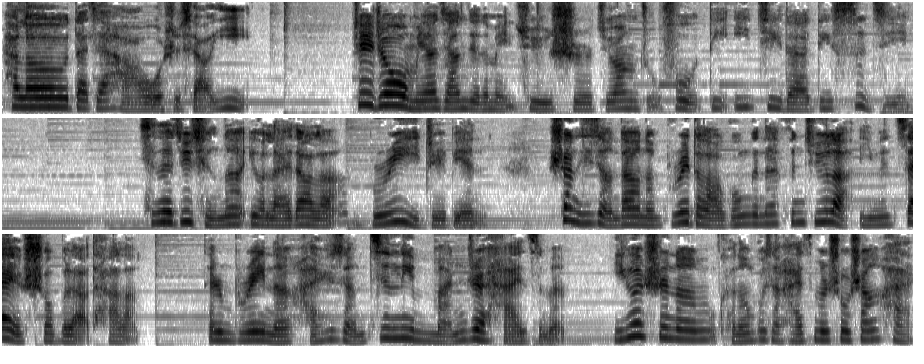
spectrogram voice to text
Hello，大家好，我是小易。这周我们要讲解的美剧是《绝望主妇》第一季的第四集。现在剧情呢又来到了 Bree 这边。上集讲到呢，Bree 的老公跟她分居了，因为再也受不了她了。但是 Bree 呢还是想尽力瞒着孩子们。一个是呢，可能不想孩子们受伤害，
